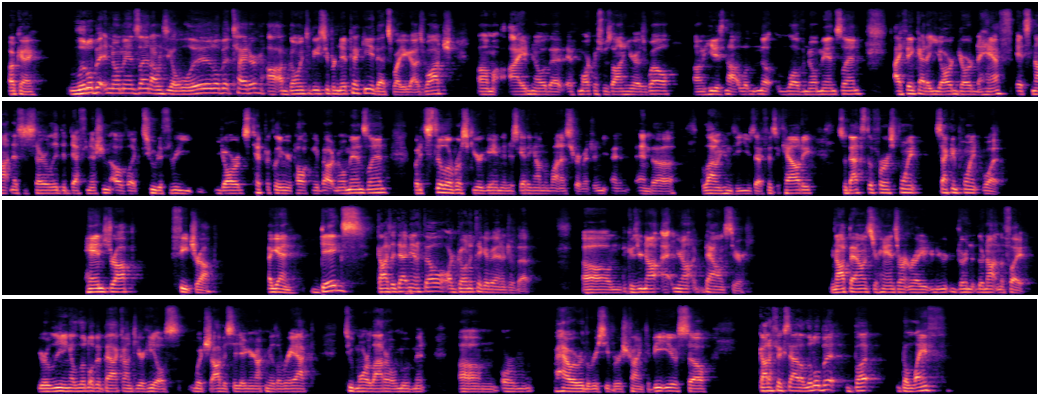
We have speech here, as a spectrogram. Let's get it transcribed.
Okay, little bit in no man's land. I want to see a little bit tighter. I'm going to be super nitpicky. That's why you guys watch. Um, I know that if Marcus was on here as well, um, he does not lo- no, love no man's land. I think at a yard, yard and a half, it's not necessarily the definition of like two to three yards typically when you're talking about no man's land, but it's still a riskier game than just getting on the line of scrimmage and and, and uh, allowing him to use that physicality. So that's the first point. Second point, what? Hands drop, feet drop. Again, Diggs, guys like that in the NFL are going to take advantage of that um, because you're not you're not balanced here. You're not balanced. Your hands aren't ready. They're, they're not in the fight. You're leaning a little bit back onto your heels, which obviously then you're not going to be able to react to more lateral movement um, or however the receiver is trying to beat you. So, got to fix that a little bit. But the length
